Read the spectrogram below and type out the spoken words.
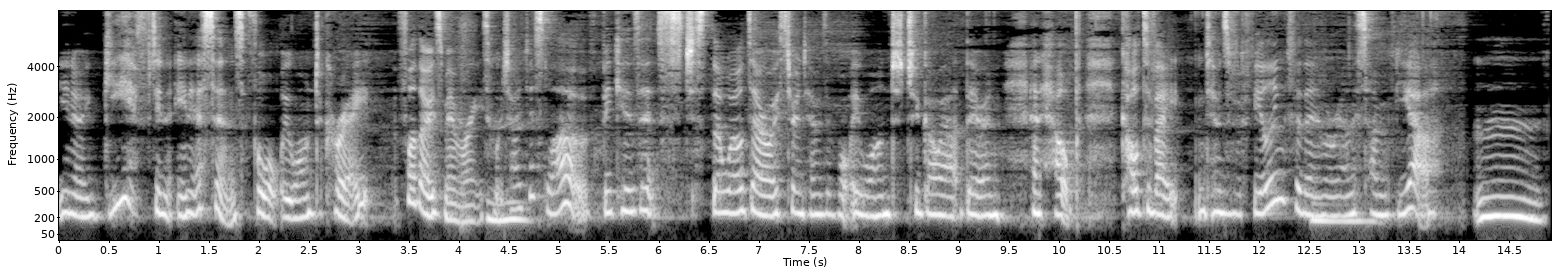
you know, gift in, in essence for what we want to create for those memories, which I mm. just love because it's just the world's our oyster in terms of what we want to go out there and, and help cultivate in terms of a feeling for them mm. around this time of year. Mm.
